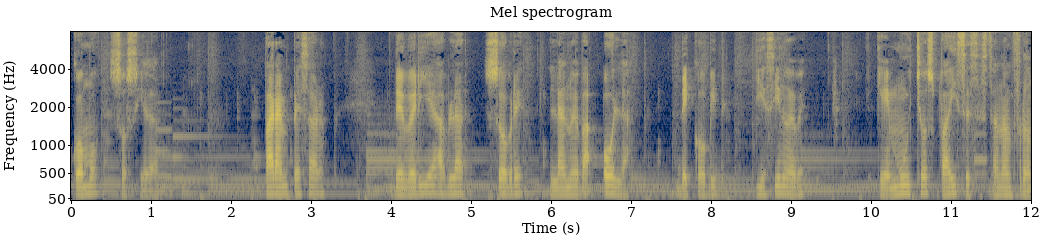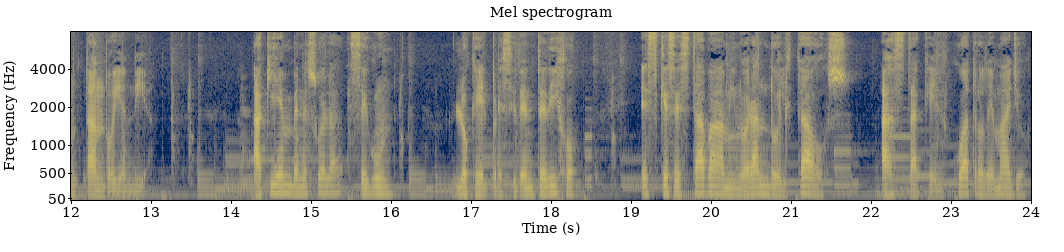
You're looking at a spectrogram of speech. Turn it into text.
como sociedad. Para empezar, debería hablar sobre la nueva ola de COVID-19 que muchos países están afrontando hoy en día. Aquí en Venezuela, según lo que el presidente dijo, es que se estaba aminorando el caos hasta que el 4 de mayo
